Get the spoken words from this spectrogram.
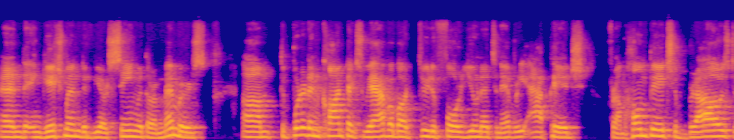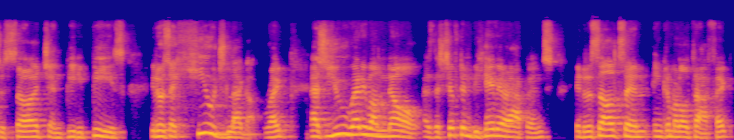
and the engagement that we are seeing with our members. Um, to put it in context, we have about three to four units in every app page, from homepage to browse to search and PDPs. It was a huge leg up, right? As you very well know, as the shift in behavior happens, it results in incremental traffic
